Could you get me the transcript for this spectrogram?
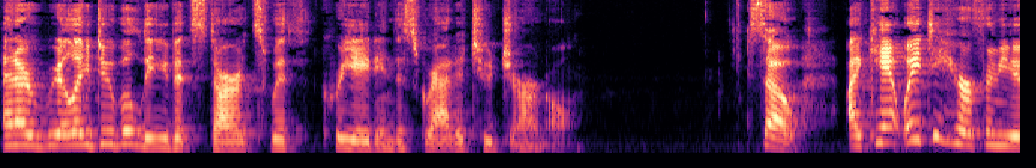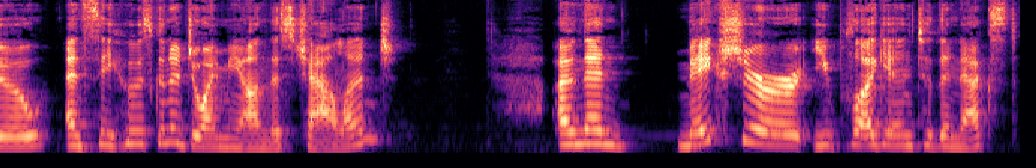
And I really do believe it starts with creating this gratitude journal. So I can't wait to hear from you and see who's going to join me on this challenge. And then make sure you plug into the next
